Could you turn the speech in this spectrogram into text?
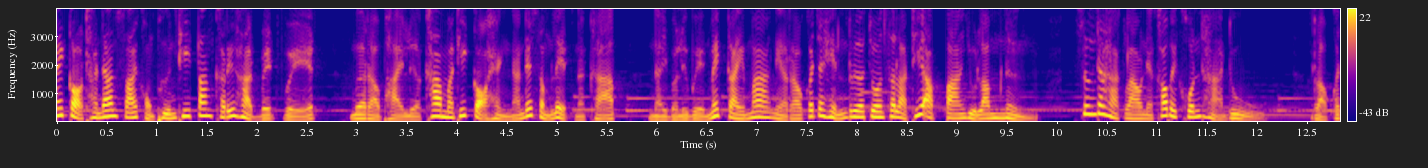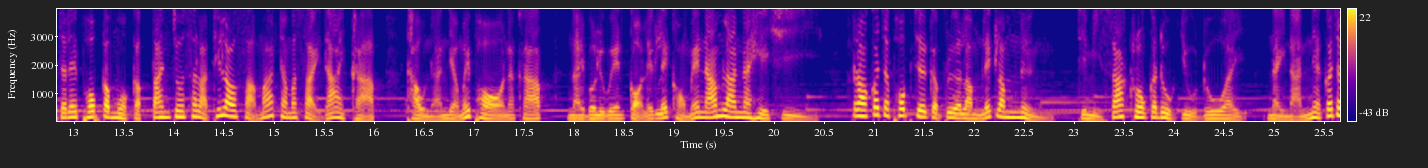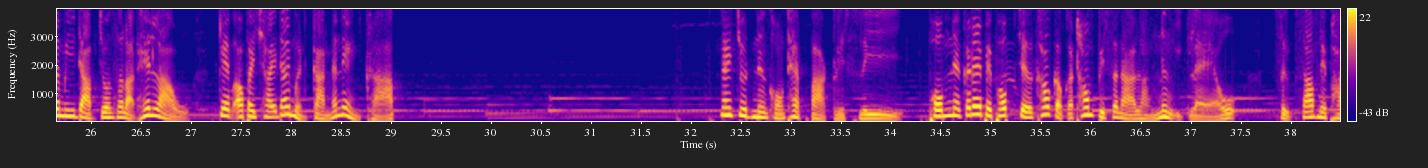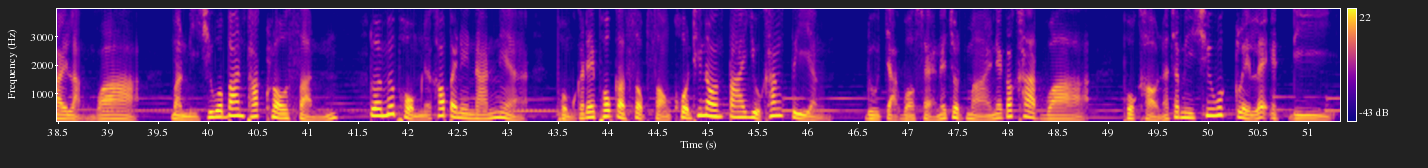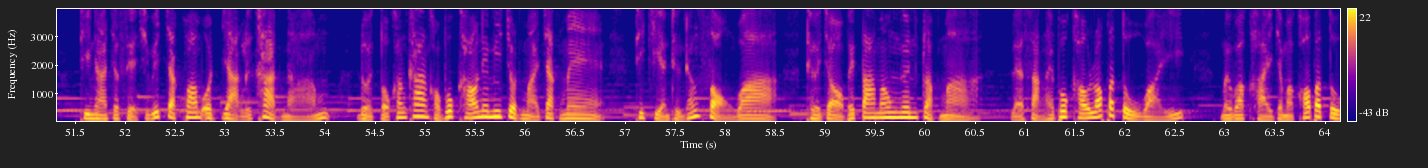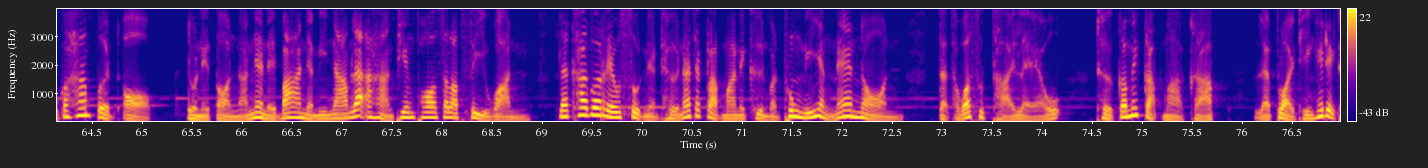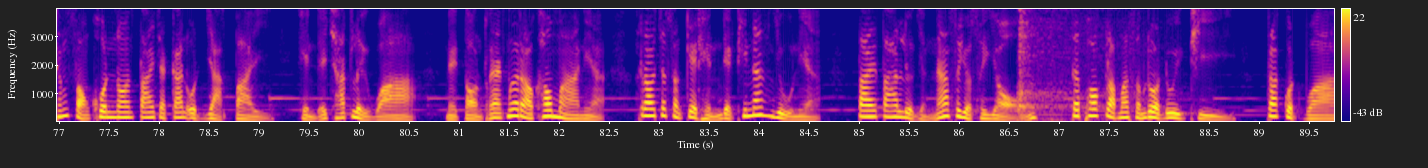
ในเกาะทางด้านซ้ายของพื้นที่ตั้งคฤหาสน์เบรดเวดเมื่อเราพายเรือข้ามมาที่เกาะแห่งนั้นได้สำเร็จนะครับ ในบริเวณไม่ไกลมากเนี่ยเราก็จะเห็นเรือโจรสลัดที่อับปางอยู่ลำหนึ่ง ซึ่งถ้าหากเราเนี่ยเข้าไปค้นหาดู เราก็จะได้พบกับหมวกกับตันโจรสลัดที่เราสามารถนำมาใส่ได้ครับ เท่านั้นยังไม่พอนะครับ ในบริเวณเกาะเล็กๆ ของแม่น้ำลานนาเฮชี เราก็จะพบเจอกับเรือลำเล็กลำหนึ่ง ที่มีซากโครงกระดูกอยู่ด้วย ในนั้นเนี่ยก็จะมีดาบโจรสลัดให้เรา เก็บเอาไปใช้ได้เหมือนกันนั่นเองครับ ในจุดหนึ่งของแถบปากริสลี่ ผมเนี่ยก็ได้ไปพบเจอเข้ากับกระท่อมปริศนาหลังหนึ่งอีกแล้ว สืบทราบในภายหลังว่า มันมีชื่อว่าบ้านพักโคลสัน โดยเมื่อผมเนี่ยเข้าไปในนั้นเนี่ย ผมก็ได้พบกับศพสองคนที่นอนตายอยู่ข้างเตียง ดูจากเบาะแสในจดหมายเนี่ยก็คาดว่า พวกเขาน่าจะมีชื่อว่าเกรนและเอ็ดดีที่น่าจะเสียชีวิตจากความอดอยากหรือขาดน้ำโดยโต๊ะข้างๆ ของพวกเขาเนี่ยมีจดหมายจากแม่ ที่เขียนถึงทั้งสองว่า เธอจะออกไปตามเอาเงินกลับมา และสั่งให้พวกเขาล็อกประตูไว้ ไม่ว่าใครจะมาเคาะประตูก็ห้ามเปิดออก โดยในตอนนั้นเนี่ยในบ้านเนี่ยมีน้ำและอาหารเพียงพอสำหรับ 4 วัน และคาดว่าเร็วสุดเนี่ยเธอน่าจะกลับมาในคืนวันพรุ่งนี้อย่างแน่นอน แต่ทว่าสุดท้ายแล้ว เธอก็ไม่กลับมาครับ และปล่อยทิ้งให้เด็กทั้งสองคนนอนตายจากการอดอยากไป เห็นได้ชัดเลยว่า ในตอนแรกเมื่อเราเข้ามาเนี่ยเราจะสังเกตเห็นเด็กที่นั่งอยู่เนี่ยตายตาเหลือกอย่างน่าสยดสยอง แต่พอกลับมาสำรวจดูอีกที ปรากฏว่า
